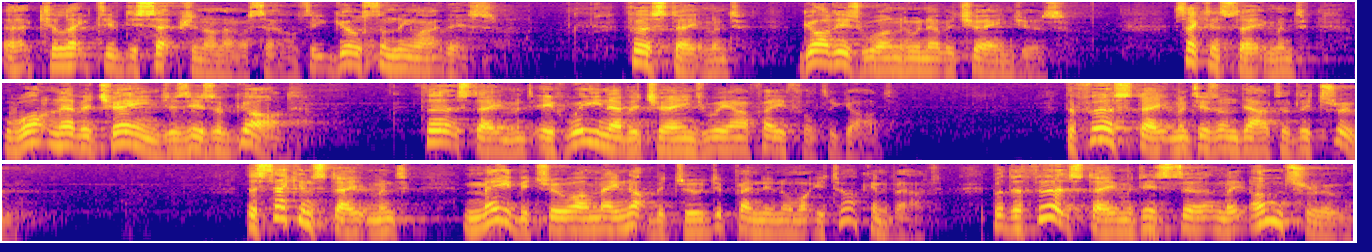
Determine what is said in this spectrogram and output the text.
uh, collective deception on ourselves. It goes something like this. First statement God is one who never changes. Second statement, what never changes is of God. Third statement, if we never change, we are faithful to God. The first statement is undoubtedly true. The second statement may be true or may not be true, depending on what you're talking about. But the third statement is certainly untrue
